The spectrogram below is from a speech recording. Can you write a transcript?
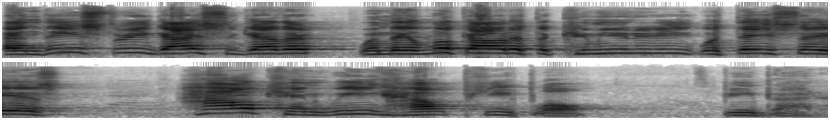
And these three guys together, when they look out at the community, what they say is, How can we help people be better?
